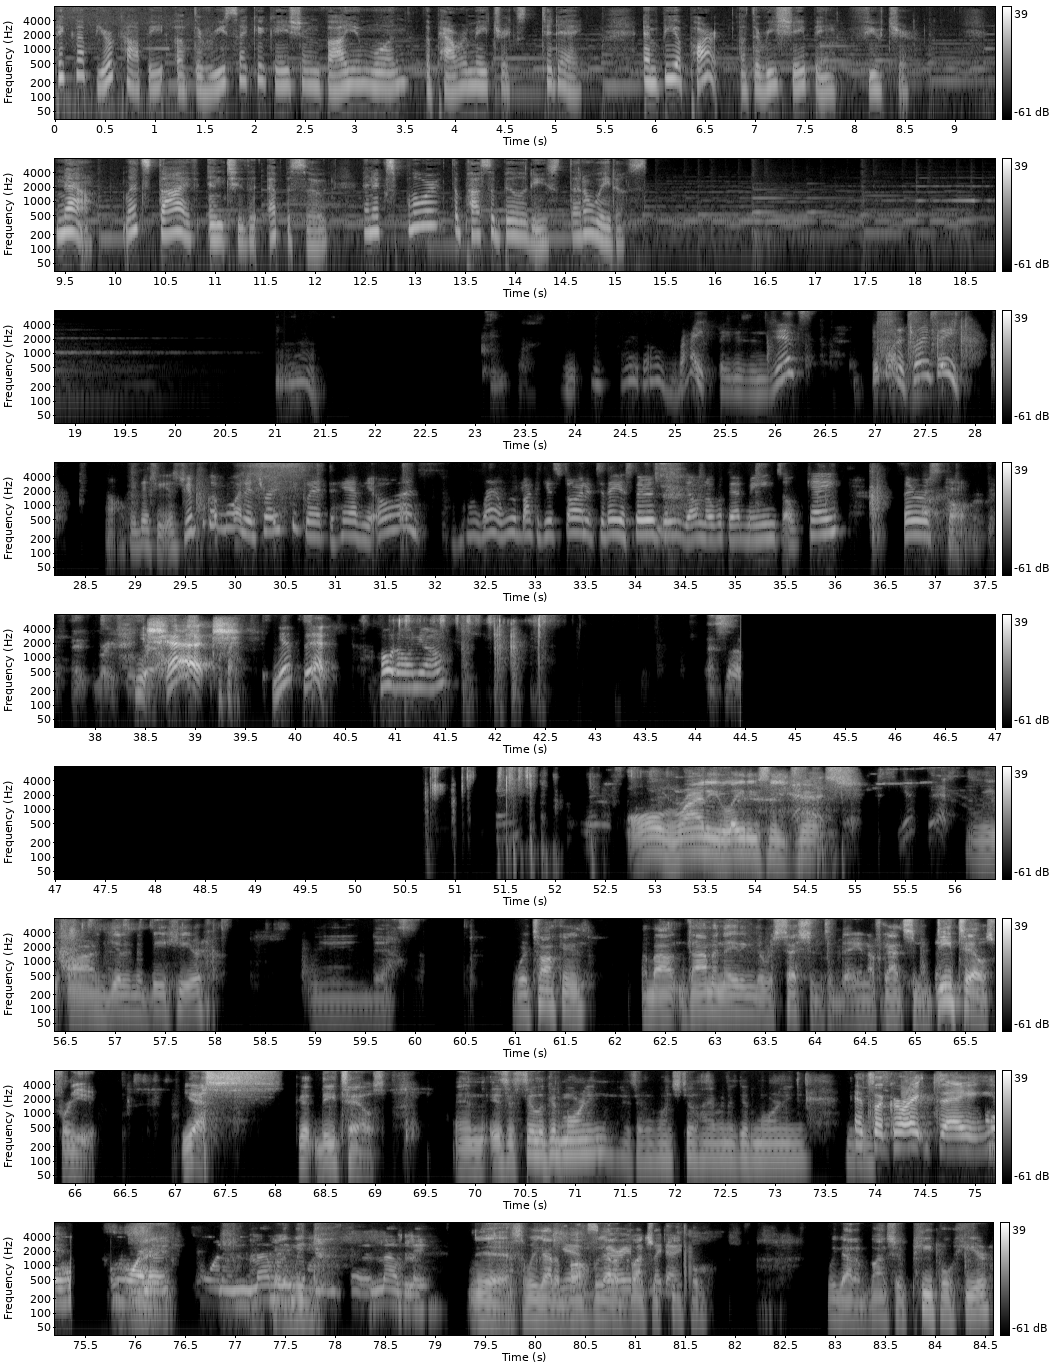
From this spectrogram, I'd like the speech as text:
Pick up your copy of the Resegregation Volume 1 The Power Matrix today and be a part of the reshaping future. Now, let's dive into the episode and explore the possibilities that await us. All right, ladies and gents. Good morning, Tracy. Oh, okay, there she is. Jim, good morning, Tracy. Glad to have you on. All right, we're about to get started. Today is Thursday. Y'all know what that means, okay? Thursday. Yeah. Church. Okay. Yep, that's it. Hold on, y'all. That's uh, All righty, ladies and gents, Yep, that's we are getting to be here. And uh, we're talking about dominating the recession today. And I've got some details for you. Yes, good details. And is it still a good morning? Is everyone still having a good morning? it's a great day. Right. Morning, lovely we- morning, sir, lovely. Yeah, so we got a bunch. Yes, We got a bunch of lovely day. people. We got a bunch of people here,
